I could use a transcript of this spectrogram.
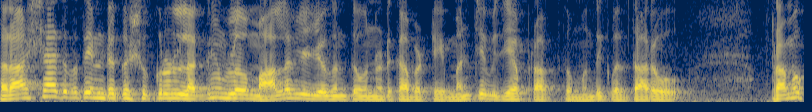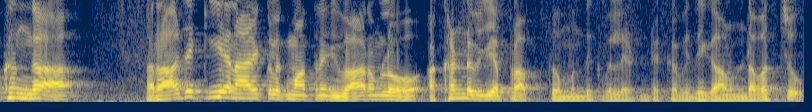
రాష్ట్రాధిపతి ఇంటికి శుక్రుడు లగ్నంలో మాలవ్య యోగంతో ఉన్నాడు కాబట్టి మంచి విజయప్రాప్తితో ముందుకు వెళ్తారు. ప్రముఖంగా రాజకీయ నాయకులకు మాత్రం ఈ వారంలో అఖండ విజయప్రాప్తితో ముందుకు వెళ్ళేటువంటి విధిగా ఉండవచ్చు.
